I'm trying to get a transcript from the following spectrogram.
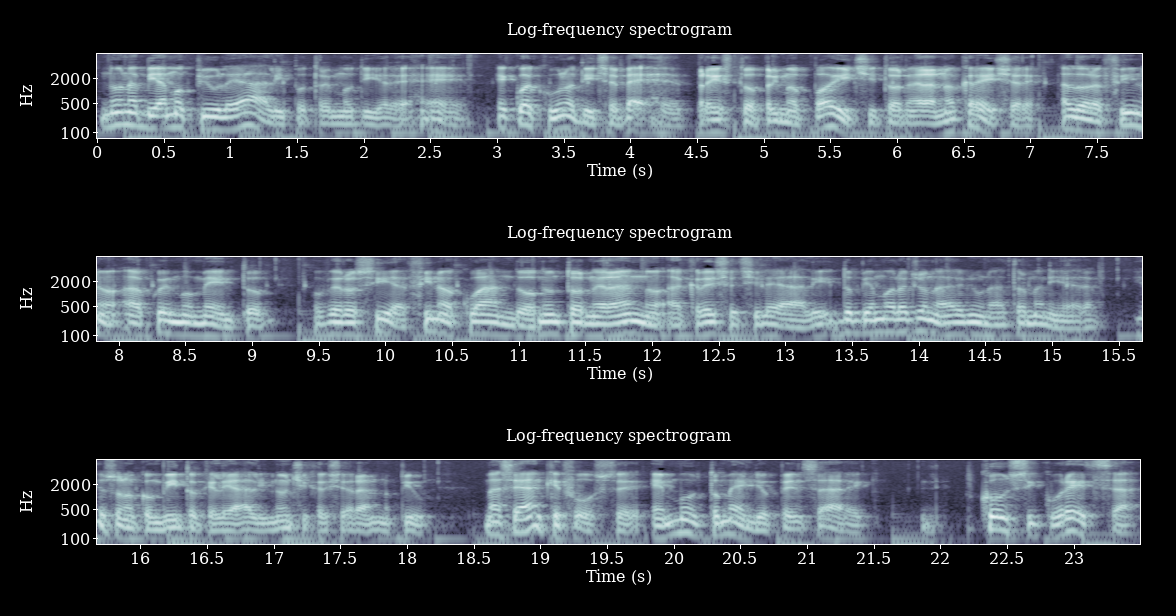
non abbiamo più le ali potremmo dire e, e qualcuno dice beh presto prima o poi ci torneranno a crescere, allora fino a quel momento ovvero sia fino a quando non torneranno a crescerci le ali, dobbiamo ragionare in un'altra maniera. Io sono convinto che le ali non ci cresceranno più, ma se anche fosse, è molto meglio pensare con sicurezza,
